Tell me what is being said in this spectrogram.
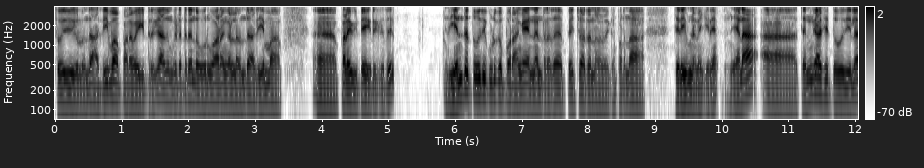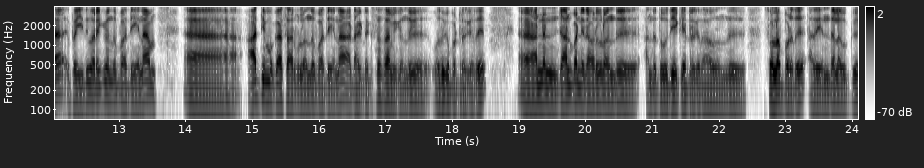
செய்திகள் வந்து அதிகமாக பரவிக்கிட்டு இருக்குது அதுவும் கிட்டத்தட்ட இந்த ஒரு வாரங்களில் வந்து அதிகமாக பரவிக்கிட்டே இருக்குது. இது எந்த தொகுதி கொடுக்க போகிறாங்க என்னன்றதை பேச்சுவார்த்தை நடந்ததுக்கப்புறம் தான் தெரியும்னு நினைக்கிறேன். ஏன்னா தென்காசி தொகுதியில் இப்போ இது வரைக்கும் வந்து பார்த்திங்கன்னா அதிமுக சார்பில் வந்து பார்த்திங்கன்னா டாக்டர் கிருஷ்ணசாமிக்கு வந்து ஒதுக்கப்பட்டிருக்குது. அண்ணன் ஜான் பாண்டியன் அவர்கள் வந்து அந்த தொகுதியை கேட்டிருக்கதாக வந்து சொல்லப்படுது. அது எந்த அளவுக்கு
